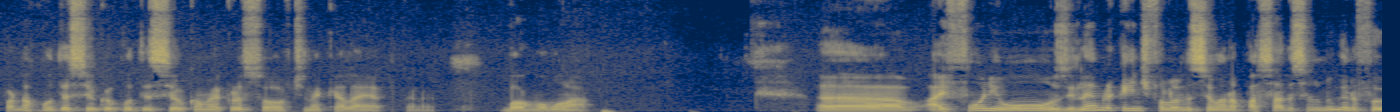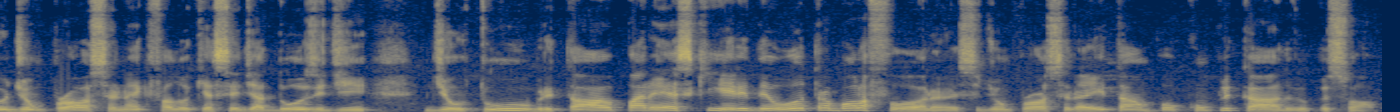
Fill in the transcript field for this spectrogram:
para não acontecer o que aconteceu com a Microsoft naquela época. Né. Bom, vamos lá. Uh, iPhone 11, lembra que a gente falou na semana passada, se não me engano foi o John Prosser, né, que falou que ia ser dia 12 de, de outubro e tal, parece que ele deu outra bola fora, esse John Prosser aí tá um pouco complicado, viu pessoal?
